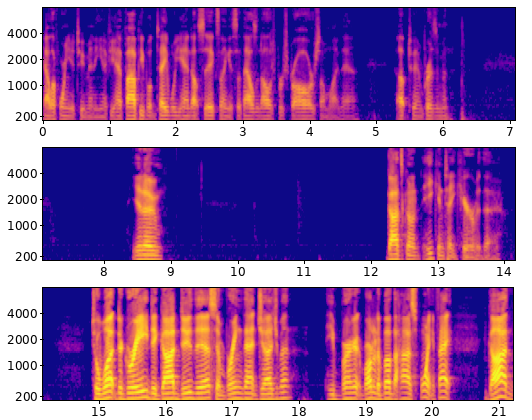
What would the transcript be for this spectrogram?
California too many. If you have five people at the table, you hand out six. I think it's a thousand dollars per straw or something like that, up to imprisonment. You know, God's going to, He can take care of it though. To what degree did God do this and bring that judgment? He brought it above the highest point. In fact, God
